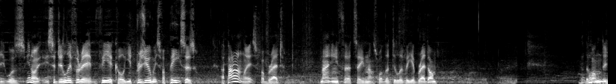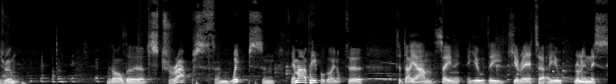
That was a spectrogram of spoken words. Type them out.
it was, you know, it's a delivery vehicle. You'd presume it's for pizzas. Apparently, it's for bread. 1913, that's what they deliver your bread on. The bondage room. With all the straps and whips and the amount of people going up to to Diane saying, "Are you the curator? Are you running this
